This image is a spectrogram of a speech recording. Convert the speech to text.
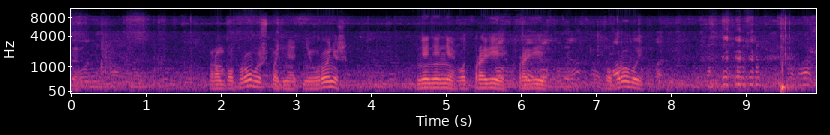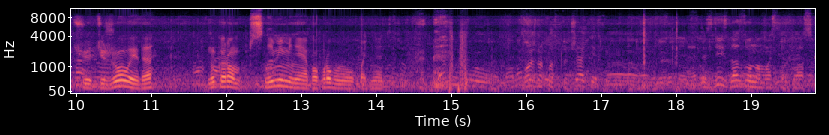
Да. Ром, попробуешь поднять, не уронишь? Не-не-не, вот правее, правее. Попробуй. Что, тяжелые, да? Ну-ка, Ром, сними меня, я попробую его поднять. Можно постучать, если Это здесь, да, зона мастер-класса?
